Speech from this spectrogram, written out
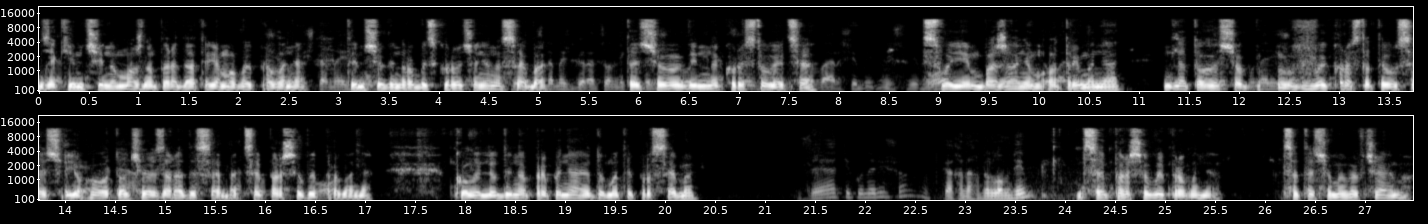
Яким чином можна передати йому виправлення? Тим, що він робить скорочення на себе, те, що він не користується своїм бажанням отримання для того, щоб використати усе, що його оточує заради себе. Це перше виправлення. Коли людина припиняє думати про себе, це перше виправлення. Це те, що ми вивчаємо.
